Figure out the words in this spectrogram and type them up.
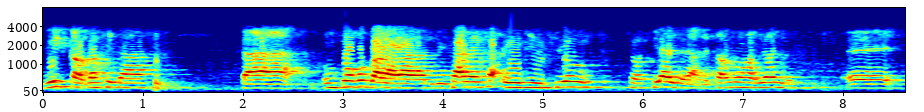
discapacitadas, para- un poco para garantizar esa inclusión social de la que estamos hablando, eh,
